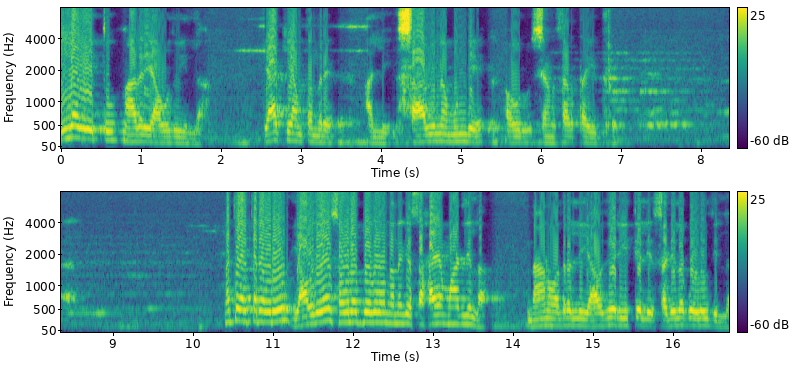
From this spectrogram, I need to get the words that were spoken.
ಎಲ್ಲವೂ ಇತ್ತು, ಆದರೆ ಯಾವುದೂ ಇಲ್ಲ. ಯಾಕೆ ಅಂತಂದ್ರೆ ಅಲ್ಲಿ ಸಾವಿನ ಮುಂದೆ ಅವರು ಸೆಣಸಾಡ್ತಾ ಇದ್ರು. ಮತ್ತೆ ಹೇಳ್ತಾರೆ ಅವರು, ಯಾವುದೇ ಸೌಲಭ್ಯಗಳು ನನಗೆ ಸಹಾಯ ಮಾಡಲಿಲ್ಲ. ನಾನು ಅದರಲ್ಲಿ ಯಾವುದೇ ರೀತಿಯಲ್ಲಿ ಸಡಿಲಗೊಳ್ಳುವುದಿಲ್ಲ.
